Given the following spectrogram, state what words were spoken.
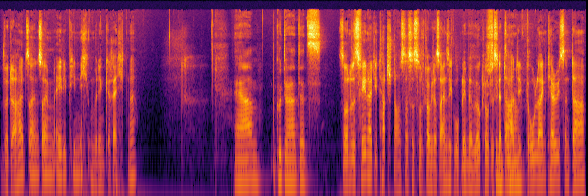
wird er halt sein, seinem ADP nicht unbedingt gerecht, ne? ja, gut, er hat jetzt So, und es fehlen halt die Touchdowns. Das ist so, glaube ich, das einzige Problem. Der Workload ist ja Stimmt, da, ja. die Goal-Line-Carries sind da.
